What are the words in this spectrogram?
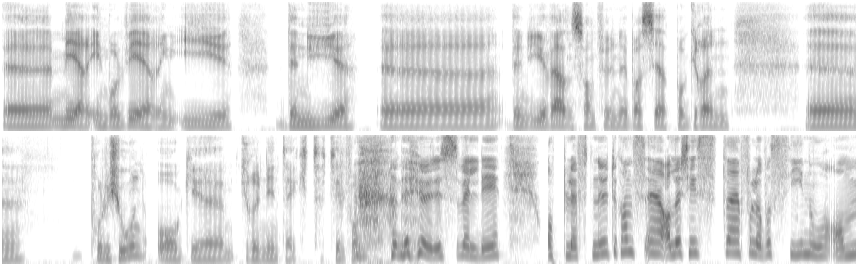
uh, mer involvering i det nye eh, det nye verdenssamfunnet basert på grønn eh, produksjon og eh, grunninntekt til folk. Det høres veldig oppløftende ut. Du kan eh, aller sist eh, få lov å si noe om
